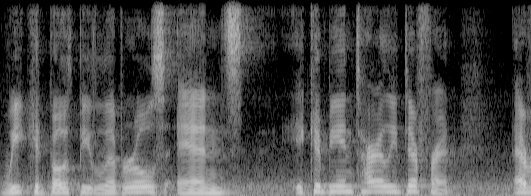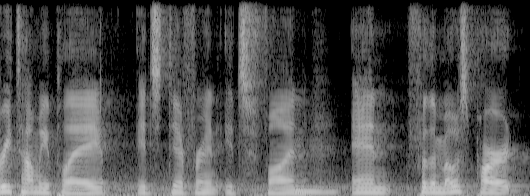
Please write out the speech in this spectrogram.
we could both be liberals and it could be entirely different. Every time we play, it's different, it's fun, and for the most part,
